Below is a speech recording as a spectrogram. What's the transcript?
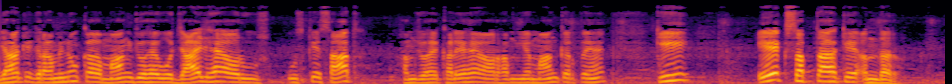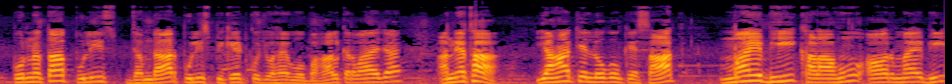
यहाँ के ग्रामीणों का मांग जो है वो जायज़ है और उस, उसके साथ हम जो है खड़े हैं और हम ये मांग करते हैं कि एक सप्ताह के अंदर पूर्णतः पुलिस जमदार पुलिस पिकेट को जो है वो बहाल करवाया जाए। अन्यथा यहाँ के लोगों के साथ मैं भी खड़ा हूँ और मैं भी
